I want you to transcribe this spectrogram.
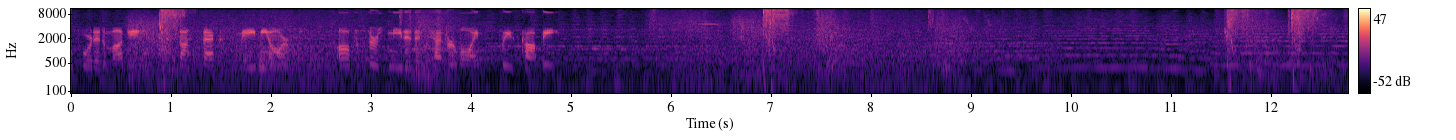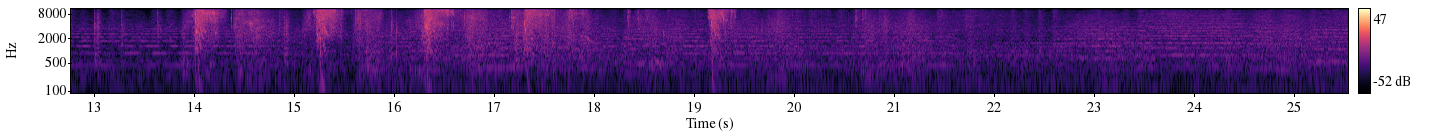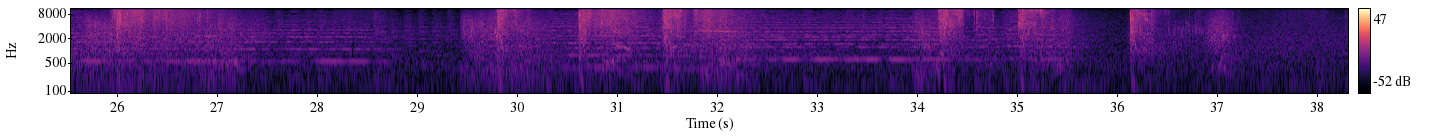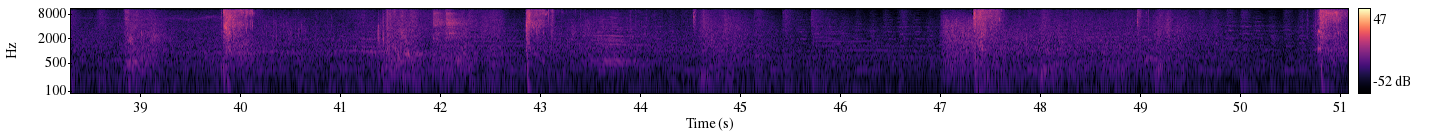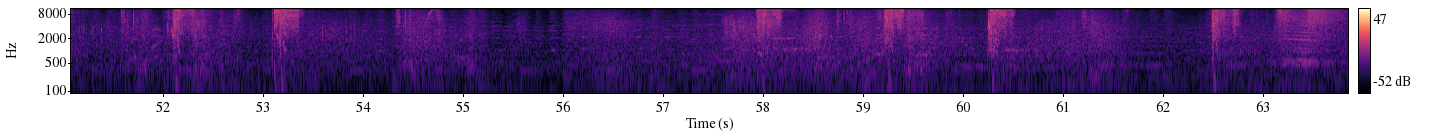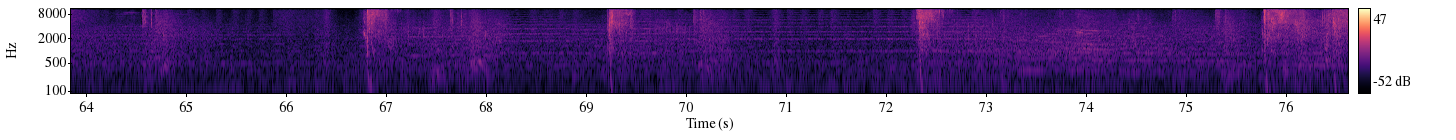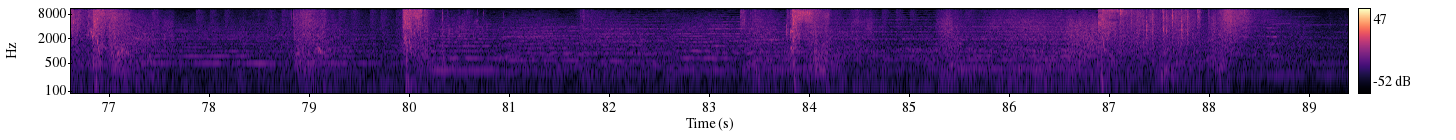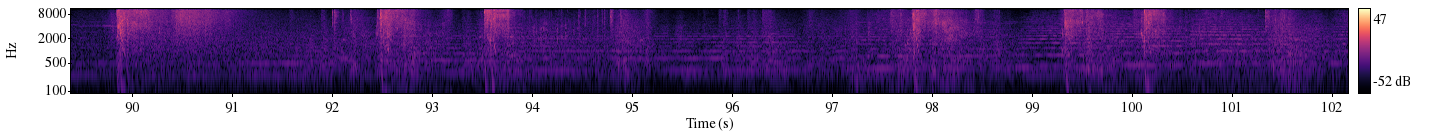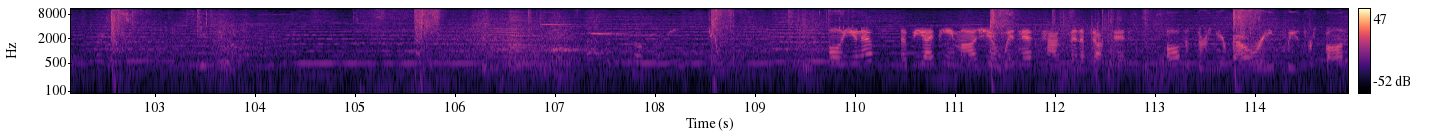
Reported a mugging. Suspects may be armed. Officers needed in Tenderloin. Please copy. All units, a VIP Maggia witness has been abducted. Officers near Bowery, please respond.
